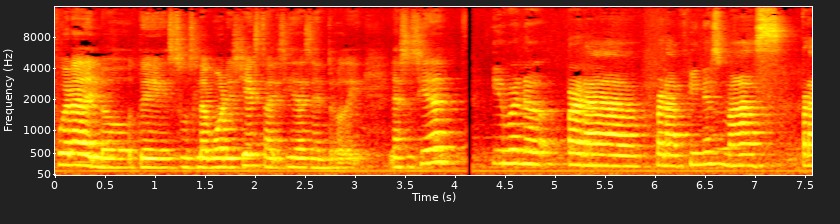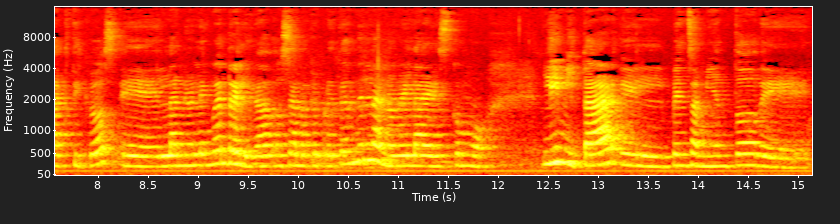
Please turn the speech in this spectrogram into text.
fuera de, lo, de sus labores ya establecidas dentro de la sociedad. Y bueno, para, para fines más prácticos, eh, la neolengua en realidad, o sea, lo que pretende la novela es como limitar el pensamiento de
